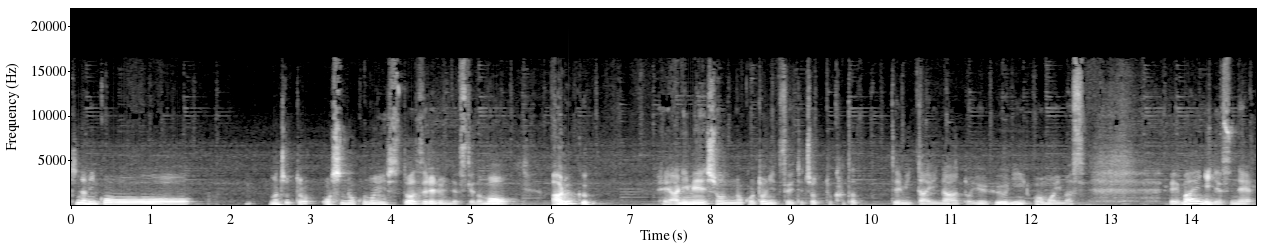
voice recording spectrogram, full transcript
ちなみにこう、まあ、ちょっと推しのこの演出とはずれるんですけども歩くアニメーションのことについてちょっと語ってみたいなというふうに思います。前にですね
